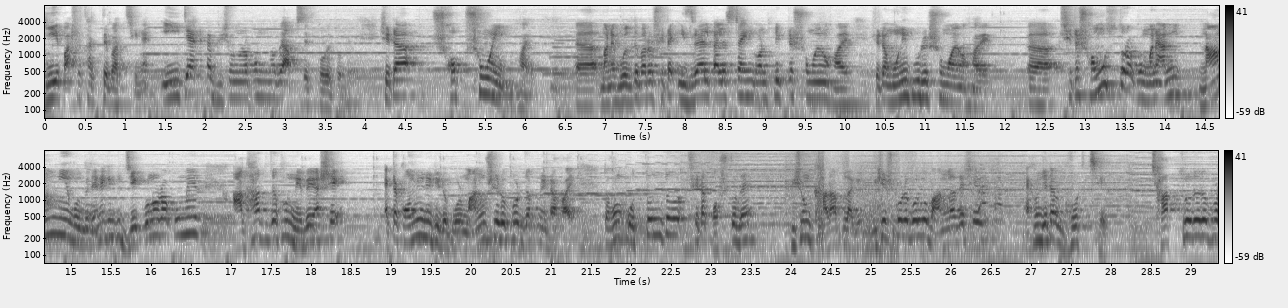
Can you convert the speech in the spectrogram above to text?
গিয়ে পাশে থাকতে পারছি না, এইটা একটা ভীষণ রকমভাবে আপসেট করে তোলে। সেটা সব সময়ই হয় মানে বলতে পারো সেটা ইসরায়েল প্যালেস্টাইন কনফ্লিক্টের সময়ও হয়, সেটা মণিপুরের সময়ও হয় সেটা সমস্ত রকম মানে আমি নাম নিয়ে বলতে চাই না, কিন্তু যে কোনো রকমের আঘাত যখন নেবে আসে একটা কমিউনিটির ওপর, মানুষের ওপর যখন এটা হয়, তখন অত্যন্ত সেটা কষ্ট দেয়, ভীষণ খারাপ লাগে। বিশেষ করে বলব বাংলাদেশের এখন যেটা ঘটছে, ছাত্রদের ওপর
